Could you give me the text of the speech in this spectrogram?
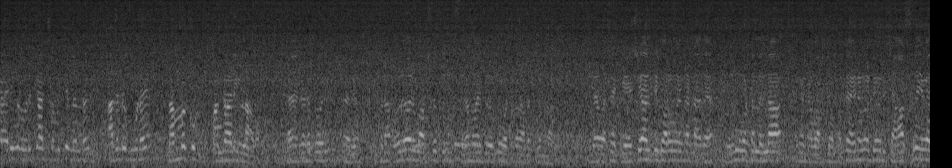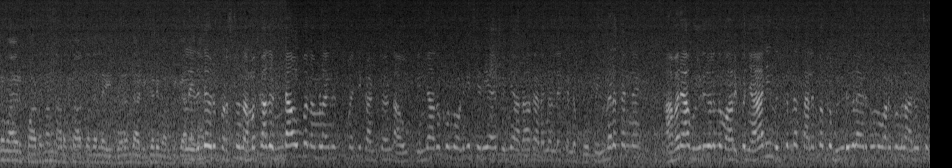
കാര്യങ്ങൾ ഒരുക്കാൻ ശ്രമിക്കുന്നുണ്ട്. അതിന്റെ കൂടെ നമുക്കും പങ്കാളികളാവാം. ഇവിടെ ഓരോ വർഷത്തിലും സ്ഥിരമായിട്ട് ഒരു വട്ടം നടക്കുന്നതാണ് പിന്നെ പക്ഷേ കേഷ്വാലിറ്റി കുറവ് എന്നല്ലാതെ ഉരുൾപൊട്ടലല്ല എന്ന വർഷം പക്ഷേ അതിനെപ്പറ്റി ഒരു ശാസ്ത്രീയപരമായ ഒരു പഠനം നടത്താത്തതല്ലേ ഈ ദുരന്തം അടിക്കടി വർദ്ധിക്കാൻ ഇതിന്റെ ഒരു പ്രശ്നം നമുക്കത് ഉണ്ടാവുമ്പോൾ നമ്മൾ അതിനെ പറ്റി കൺസേൺ ആവും. പിന്നെ അതൊക്കെ ഒന്ന് ഉണങ്ങി ശരിയായ പിന്നെ അതാത് ഇടങ്ങളിലേക്ക് തന്നെ പോകും. ഇന്നലെ തന്നെ അവരാ വീടുകളിൽ നിന്ന് മാറി. ഇപ്പൊ ഞാൻ ഈ നിൽക്കുന്ന സ്ഥലത്തൊക്കെ വീടുകളായിരുന്നു എന്ന് പറയുമ്പോൾ ആലോചിച്ചു.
